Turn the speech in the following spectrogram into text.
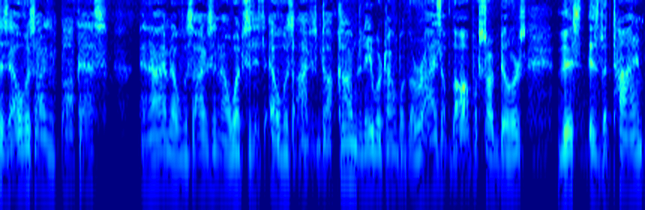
is Elvis Eisen Podcast, and I'm Elvis Eisen. Our website is elviseisen.com. Today we're talking about the rise of the Apostolic Builders. This is the time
